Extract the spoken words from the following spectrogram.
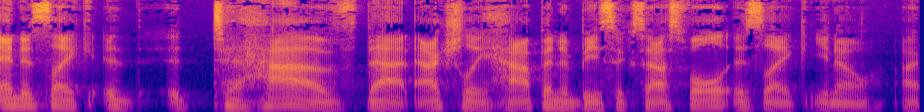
And it's like it, it, to have that actually happen and be successful is like, you know, I,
